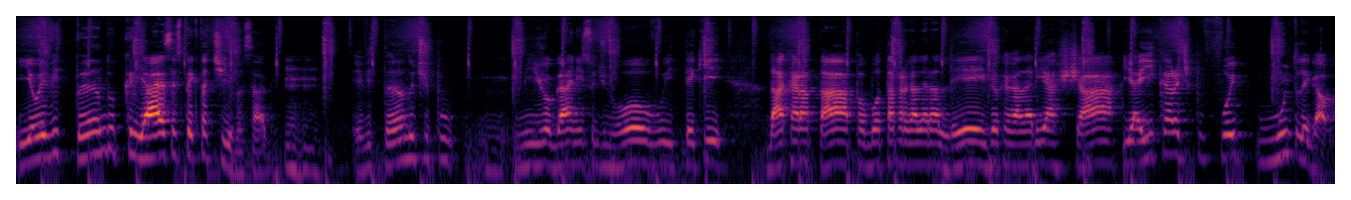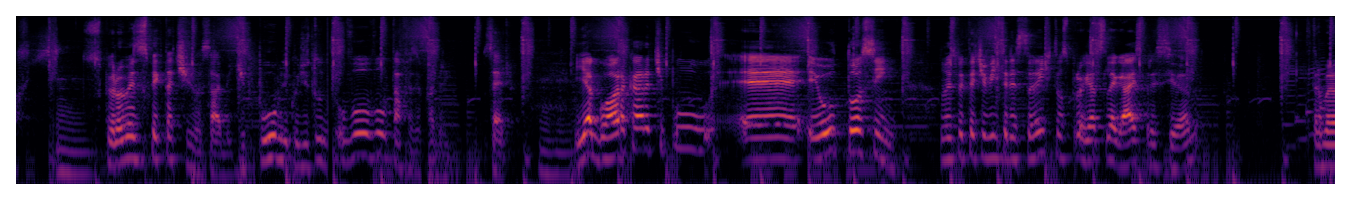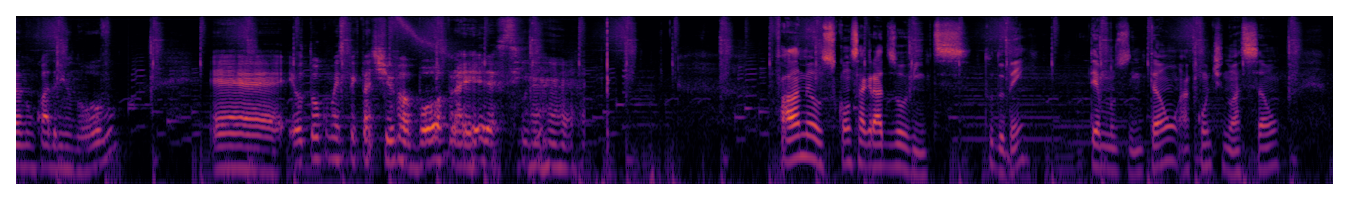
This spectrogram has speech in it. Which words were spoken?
E eu evitando criar essa expectativa, sabe? Uhum. Evitando, tipo, me jogar nisso de novo e ter que dar a cara a tapa, botar pra galera ler e ver o que a galera ia achar. E aí, cara, tipo, foi muito legal, assim. Uhum. Superou minhas expectativas, sabe? De público, de tudo. Eu vou voltar a fazer quadrinho. Sério. Uhum. E agora, cara, tipo, é, eu tô assim, numa expectativa interessante, tem uns projetos legais pra esse ano. Trabalhando num quadrinho novo. É, eu tô com uma expectativa boa pra ele, assim. Fala, meus consagrados ouvintes, tudo bem? Temos então a continuação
